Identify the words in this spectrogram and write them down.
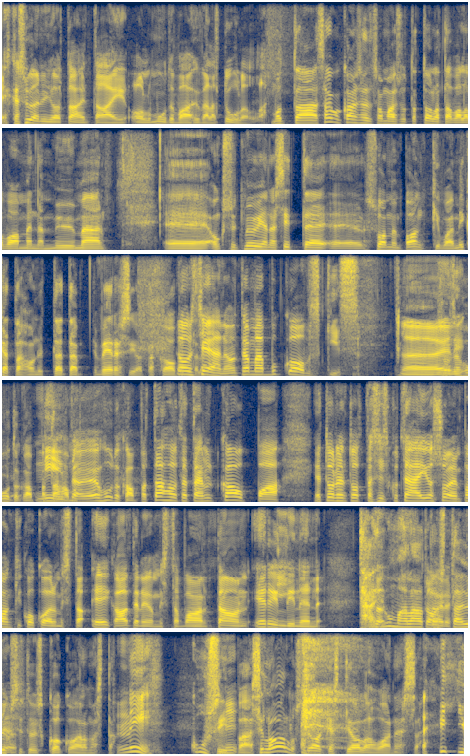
ehkä syönyt jotain tai ollut muuten vaan hyvällä tuulella. Mutta saako kansallisomaisuutta tuolla tavalla vaan mennä myymään? Onko nyt myyjänä sitten Suomen Pankki vai mikä taho nyt tätä versiota No kaupittelee? sehän on tämä Se on se huutokauppataho. Niin, huutokauppataho tätä nyt kauppaa. Ja toden totta, siis kun tämä ei ole Suomen pankkikokoelmista eikä Ateneumista, vaan tämä on erillinen... Tämä jumalauta jostain taideteos. yksityiskokoelmasta. Niin. Kusipää. Niin. Silloin on ollut se oikeasti olohuoneessa.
